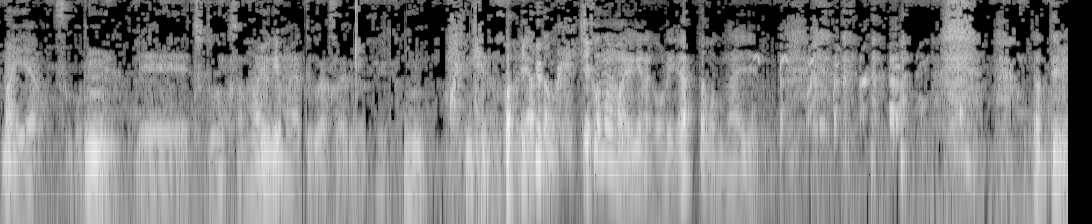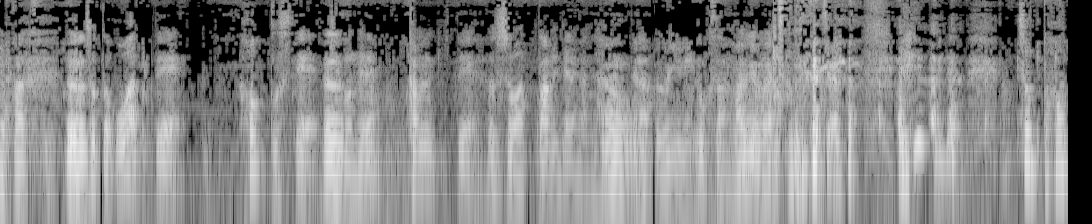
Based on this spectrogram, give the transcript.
まあええやろ、つうことで、うんで、ちょっと僕さん眉毛もやってくださいとか言ってうん。眉毛なんか俺やったこと、人の眉毛なんか俺やったことないで。やってみようかっつって。うんちょっと終わって、ほっとして、うん自分でね、髪の毛切って、よし終わったみたいな感じで、はってなった時に、奥さん眉毛もやってくれたじゃん。えみたいな。ちょっとほっ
